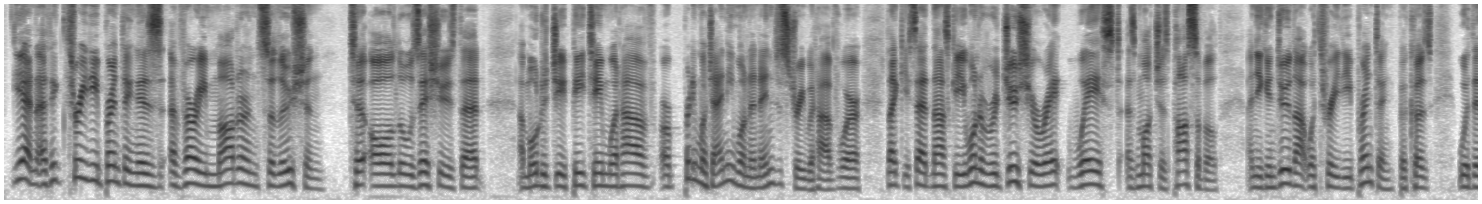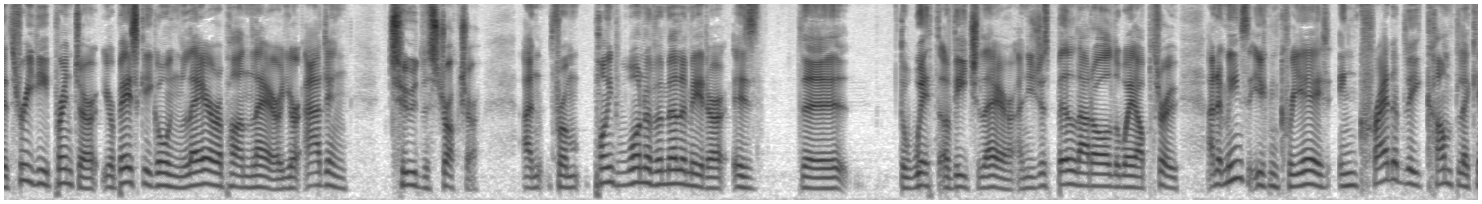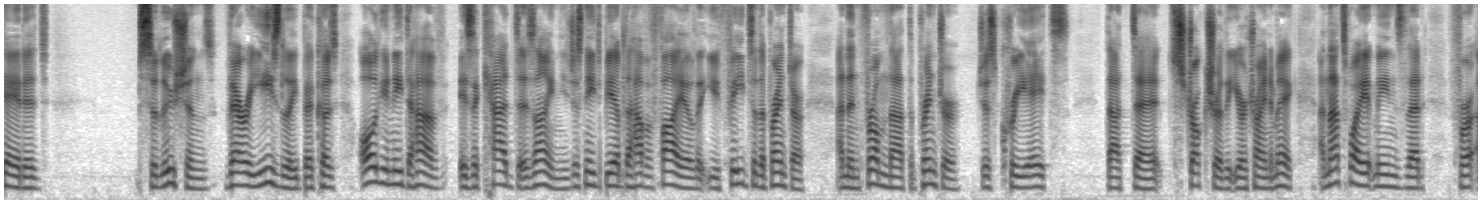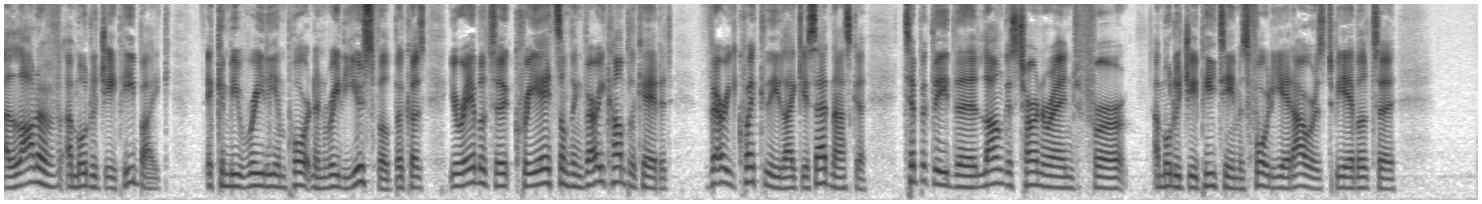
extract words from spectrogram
Yeah, and I think 3D printing is a very modern solution to all those issues that a MotoGP team would have, or pretty much anyone in industry would have, where, like you said, Naska, you want to reduce your ra- waste as much as possible. And you can do that with 3D printing because with a 3D printer, you're basically going layer upon layer, you're adding to the structure. And from 0.1 of a millimeter is the the width of each layer and you just build that all the way up through and it means that you can create incredibly complicated solutions very easily because all you need to have is a CAD design. You just need to be able to have a file that you feed to the printer, and then from that, the printer just creates that uh, structure that you're trying to make. And that's why it means that for a lot of a MotoGP bike, it can be really important and really useful because you're able to create something very complicated very quickly, like you said, Naska. Typically, the longest turnaround for a MotoGP team is 48 hours to be able to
